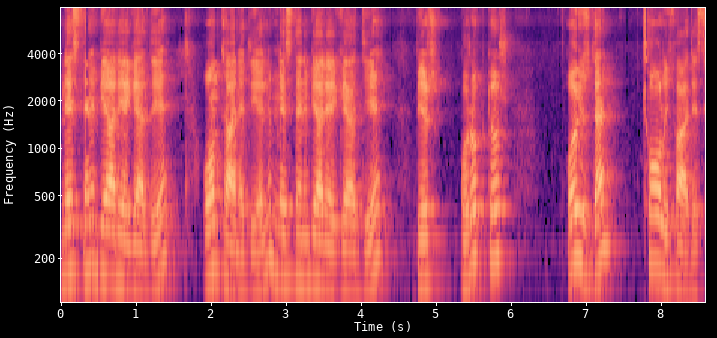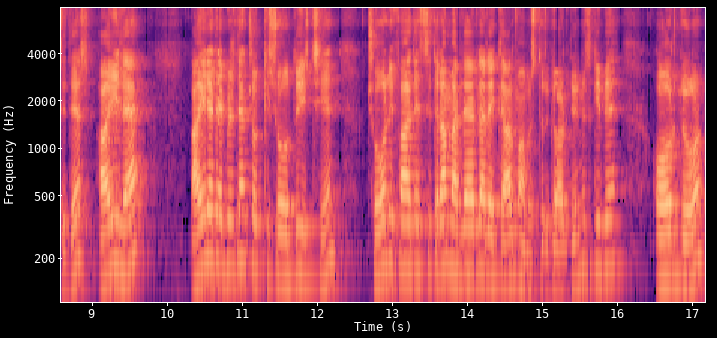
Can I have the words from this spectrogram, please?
nesnenin bir araya geldiği 10 tane diyelim nesnenin bir araya geldiği bir gruptur. O yüzden çoğul ifadesidir. Aile ailede birden çok kişi olduğu için çoğul ifadesidir ama lerler eki almamıştır gördüğünüz gibi. Ordu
